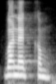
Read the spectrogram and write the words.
வணக்கம்.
